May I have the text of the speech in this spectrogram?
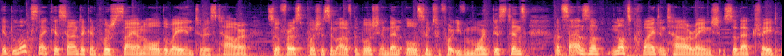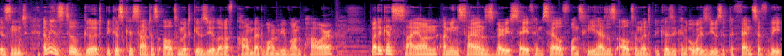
it looks like K'Sante can push Sion all the way into his tower, so first pushes him out of the bush and then ults him to for even more distance, but Sion's not, not quite in tower range, so that trade isn't... I mean it's still good because K'Sante's ultimate gives you a lot of combat 1v1 power, But against Sion, I mean Sion is very safe himself once he has his ultimate because he can always use it defensively,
